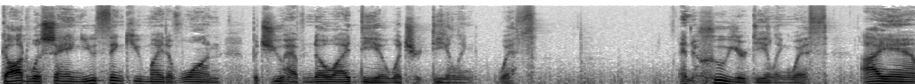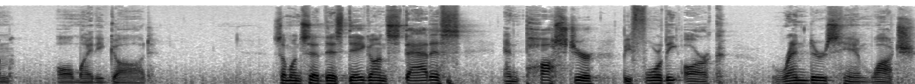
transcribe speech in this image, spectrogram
God was saying, You think you might have won, but you have no idea what you're dealing with and who you're dealing with. I am Almighty God. Someone said this Dagon's status and posture before the ark renders him, watch,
